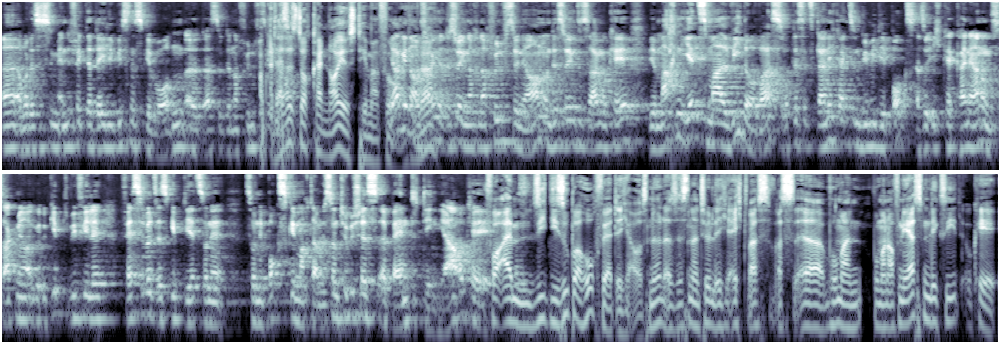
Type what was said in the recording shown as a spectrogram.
Äh, aber das ist im Endeffekt der Daily Business geworden, äh, dass du dann nach 15 aber das ist doch kein neues Thema für Ja, genau, deswegen nach, nach 15 Jahren und deswegen zu sagen, okay, wir machen jetzt mal wieder was, ob das jetzt Kleinigkeiten sind wie mit der Box, also ich keine Ahnung, sag mir, gibt wie viele Festivals es gibt, die jetzt so eine so eine Box gemacht haben. Das ist so ein typisches äh, Band-Ding, ja, okay. Vor allem sieht die super hochwertig aus, ne? Das ist natürlich echt was, was, äh, wo man, wo man auf den ersten Blick sieht, okay,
